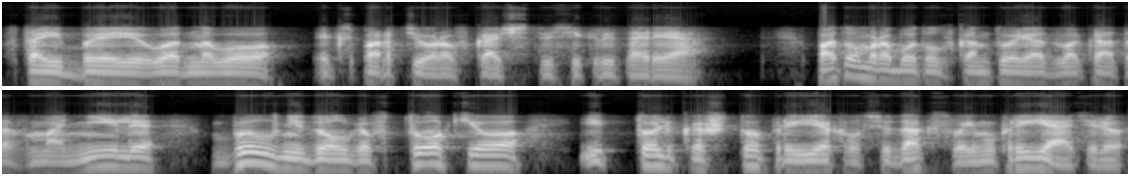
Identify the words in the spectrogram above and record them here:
в Тайбэе у одного экспортера в качестве секретаря. Потом работал в конторе адвоката в Маниле, был недолго в Токио и только что приехал сюда к своему приятелю,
